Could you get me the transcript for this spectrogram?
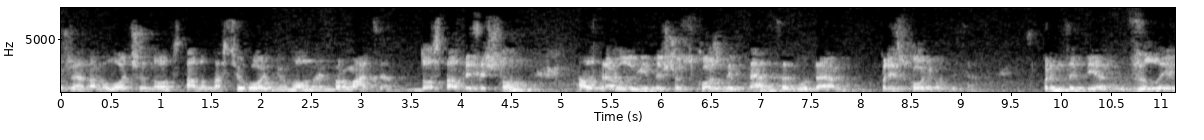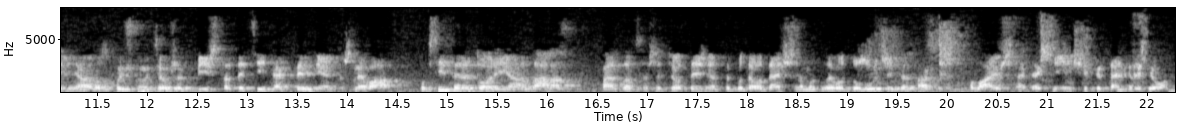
вже намолочено станом на сьогодні оновлена інформація до 100 тисяч тонн, але треба розуміти, що з кожним днем це буде прискорюватися. В принципі, з липня розпочнуться вже більш традиційні активні жнива по всій території. А зараз, перш за все, ще цього тижня це буде Одещина, можливо, долучиться також Миколаївщина, і інші південні регіони.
